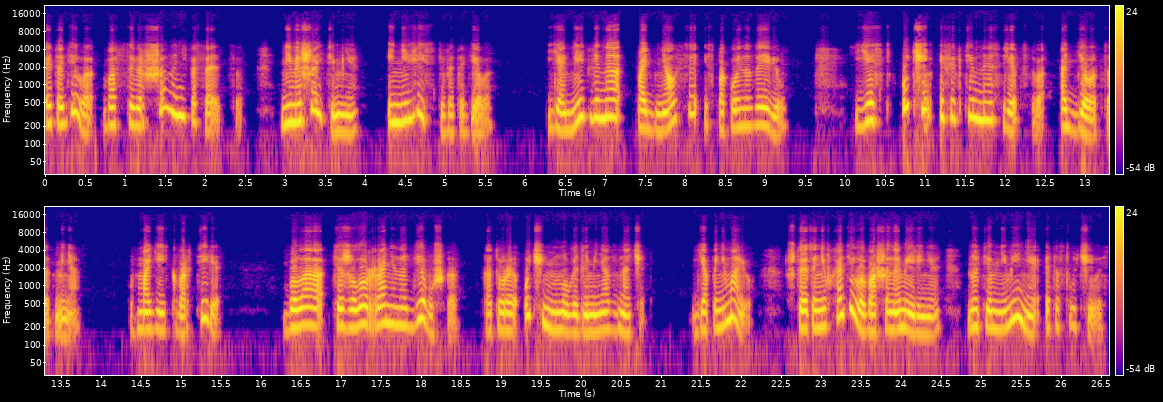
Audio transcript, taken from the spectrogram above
Это дело вас совершенно не касается. Не мешайте мне и не лезьте в это дело". Я медленно поднялся и спокойно заявил: есть очень эффективное средство отделаться от меня. В моей квартире была тяжело ранена девушка, которая очень много для меня значит. Я понимаю, что это не входило в ваши намерения, но тем не менее это случилось.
